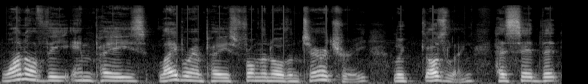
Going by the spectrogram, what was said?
one of the MPs, Labor MPs from the Northern Territory, Luke Gosling, has said that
